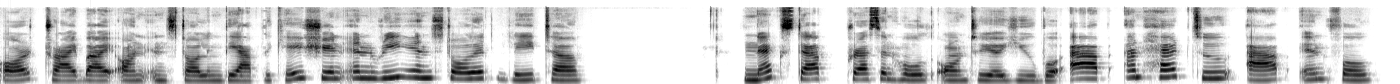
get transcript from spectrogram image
Or try by uninstalling the application and reinstall it later. Next step, press and hold onto your Yubo app and head to App Info.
